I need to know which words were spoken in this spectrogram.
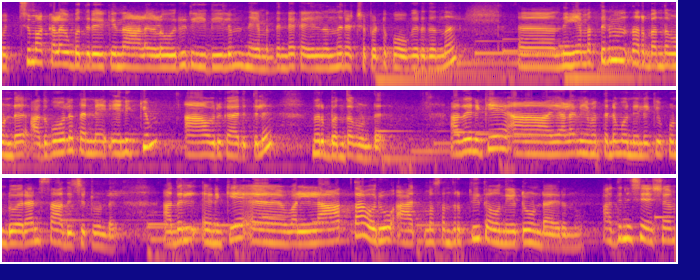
കൊച്ചുമക്കളെ ഉപദ്രവിക്കുന്ന ആളുകൾ ഒരു രീതിയിലും നിയമത്തിന്റെ കയ്യിൽ നിന്ന് രക്ഷപ്പെട്ടു പോകരുതെന്ന് നിയമത്തിനും നിർബന്ധമുണ്ട്. അതുപോലെ തന്നെ എനിക്കും ആ ഒരു കാര്യത്തിൽ നിർബന്ധമുണ്ട്. അതെനിക്ക് അയാളെ നിയമത്തിന്റെ മുന്നിലേക്ക് കൊണ്ടുവരാൻ സാധിച്ചിട്ടുണ്ട്. അതിൽ എനിക്ക് വല്ലാത്ത ഒരു ആത്മസംതൃപ്തി തോന്നിയിട്ടും ഉണ്ടായിരുന്നു അതിനുശേഷം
